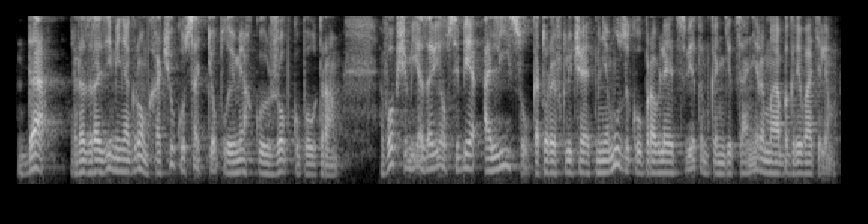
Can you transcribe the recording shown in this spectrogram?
Да, разрази меня гром, хочу кусать теплую мягкую жопку по утрам. В общем, я завел в себе Алису, которая включает мне музыку, управляет светом, кондиционером и обогревателем.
